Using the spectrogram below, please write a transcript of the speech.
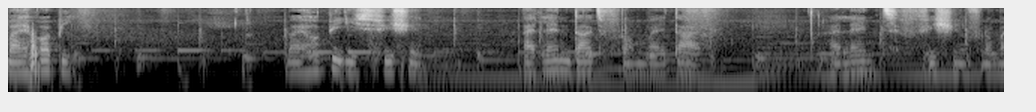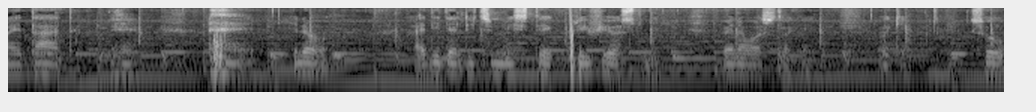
My hobby. My hobby is fishing. I learned that from my dad. I learned fishing from my dad. you know, I did a little mistake previously when I was talking. Okay, so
